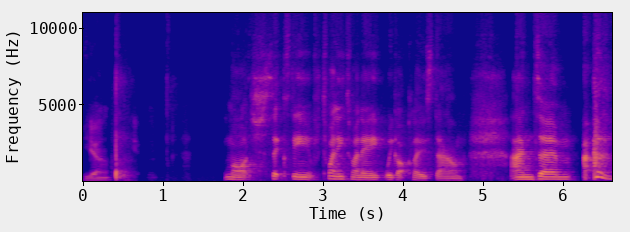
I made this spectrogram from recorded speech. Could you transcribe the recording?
yeah, March 16th, 2020, we got closed down. And um, I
